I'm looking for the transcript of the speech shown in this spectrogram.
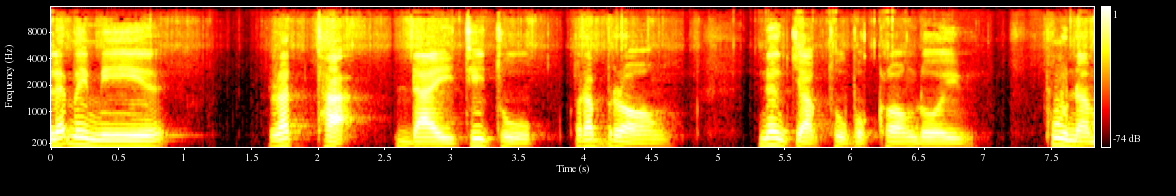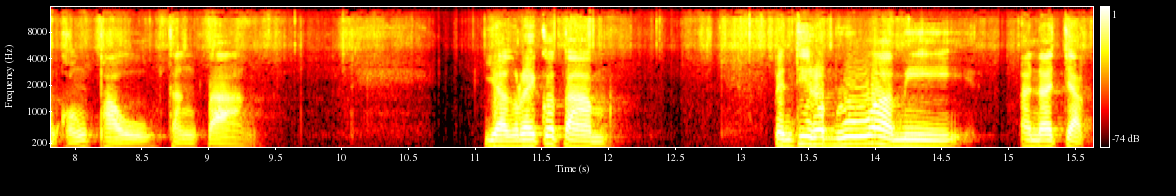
และไม่มีรัฐะใดที่ถูกรับรอง เนื่องจากถูกปกครองโดยผู้นำของเผ่าต่างๆ อย่างไรก็ตาม เป็นที่รับรู้ว่ามีอาณาจักร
